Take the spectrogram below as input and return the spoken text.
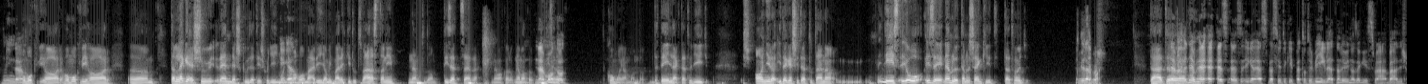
minden. Homokvihar, homokvihar, um, tehát a legelső rendes küldetés, hogy így mondjam, Igen? ahol már így, amit már egy ki tudsz választani, nem tudom, tizedszerre? Nem akarok, nem akarok. Nem 15, mondod. Komolyan mondom. De tényleg, tehát, hogy így, és annyira idegesített utána, néz, jó, izé, nem lőttem le senkit, tehát, hogy Világos. Tehát, nem, uh, nem hogy... E- e- ez, ez, igen, ezt beszéltük éppen, hogy végig lehetne lőni az egész bázis.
